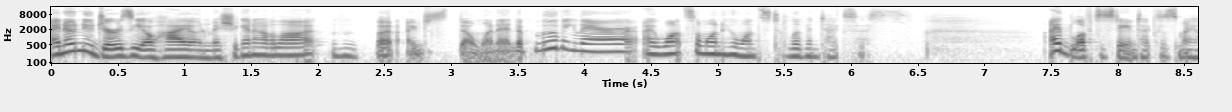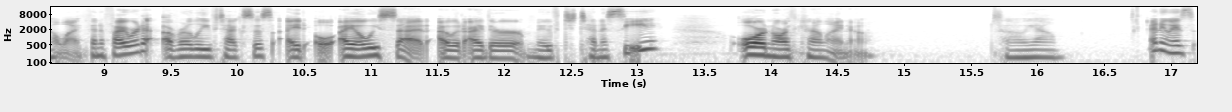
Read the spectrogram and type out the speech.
I know New Jersey, Ohio, and Michigan have a lot, mm-hmm, but I just don't want to end up moving there. I want someone who wants to live in Texas. I'd love to stay in Texas my whole life. And if I were to ever leave Texas, I'd I always said I would either move to Tennessee or North Carolina. So yeah. Anyways,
